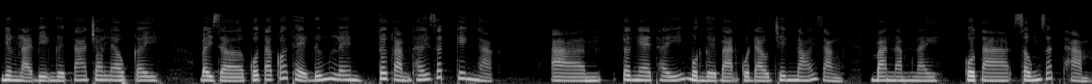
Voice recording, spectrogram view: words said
nhưng lại bị người ta cho leo cây. Bây giờ cô ta có thể đứng lên, tôi cảm thấy rất kinh ngạc. À, tôi nghe thấy một người bạn của Đào Trinh nói rằng ba năm nay cô ta sống rất thảm.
